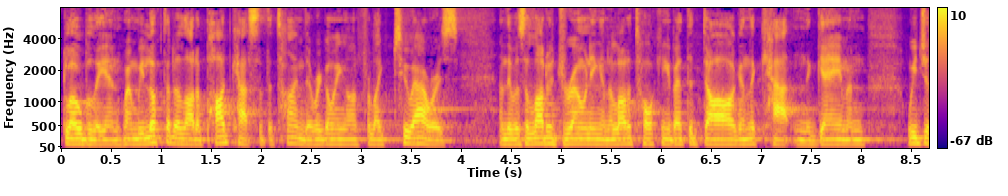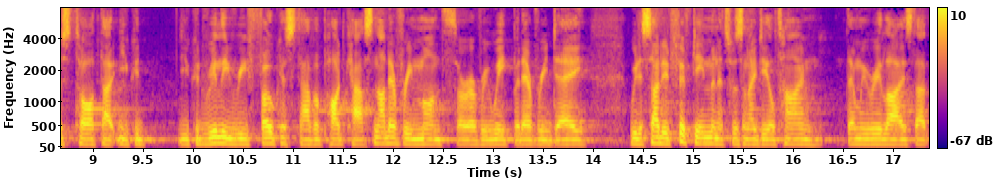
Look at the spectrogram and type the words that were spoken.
globally. And when we looked at a lot of podcasts at the time, they were going on for like two hours. And there was a lot of droning and a lot of talking about the dog and the cat and the game. And we just thought that you could, you could really refocus to have a podcast, not every month or every week, but every day. We decided 15 minutes was an ideal time then we realized that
